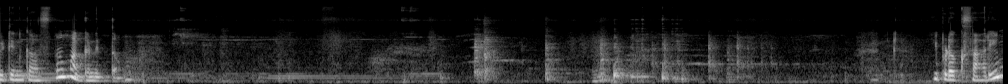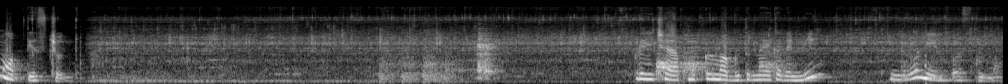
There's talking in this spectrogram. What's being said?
వీటిని కాస్త మగ్గనిద్దాం. ఇప్పుడు ఒకసారి మూత తీసి చూద్దాం. ఇప్పుడు ఈ చేప ముక్కలు మగ్గుతున్నాయి కదండి ఇందులో నీళ్ళు పోసుకుందాం.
